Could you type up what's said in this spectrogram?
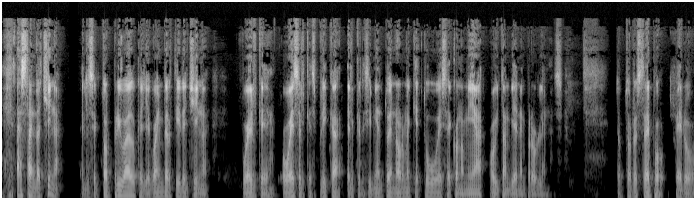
Hasta en la China, el sector privado que llegó a invertir en China fue el que, o es el que explica el crecimiento enorme que tuvo esa economía hoy también en problemas. Doctor Restrepo, pero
